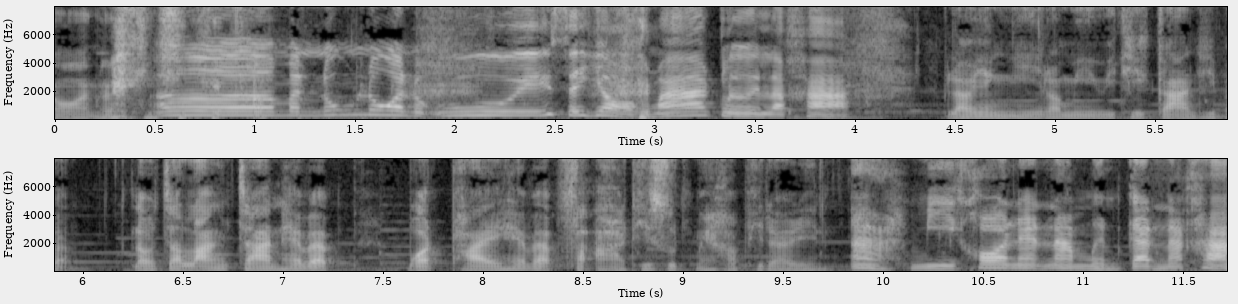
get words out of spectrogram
นอนอะไรอย่างเอเงี้ยคอรับมันนุ่มนวลอุ้ยสยองมากเลยล่ะค่ะ แล้วอย่างนี้เรามีวิธีการที่แบบ เราจะล้างจานให้แบบปลอดภัยให้แบบสะอาดที่สุดไหมครับพี่ดาริน อะ มีข้อแนะนำเหมือนกันนะคะ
